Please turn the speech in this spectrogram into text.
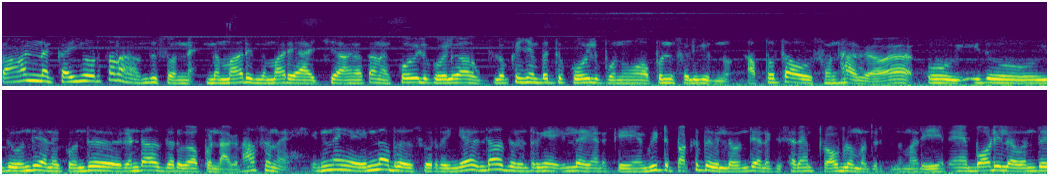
தாண்டின கையோட தான் நான் வந்து சொன்னேன். இந்த மாதிரி இந்த மாதிரி ஆச்சு அதனால தான் நான் கோயில் கோயிலுக்காக லொகேஷன் பார்த்து கோயில் பண்ணுவோம் அப்படின்னு சொல்லிட்டு இருந்தோம் அப்பதான் அவர் சொன்னாங்க ஓ இது இது வந்து எனக்கு வந்து ரெண்டாவது தடவை அப்படின்னாங்க. நான் சொன்னேன் என்ன என்ன பிரதர் சொல்றீங்க? ரெண்டாவது தடவைன்றீங்க? இல்ல எனக்கு என் வீட்டு பக்கத்து வீட்டுல வந்து எனக்கு சரியான ப்ராப்ளம் வந்துருக்கு இந்த மாதிரி. என் பாடியில வந்து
